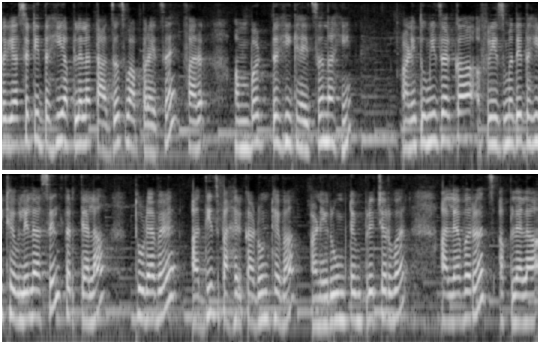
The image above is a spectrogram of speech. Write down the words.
तर यासाठी दही आपल्याला ताजंच वापरायचं आहे फार आंबट दही घ्यायचं नाही. आणि तुम्ही जर का फ्रीजमध्ये दही ठेवलेलं असेल तर त्याला थोड्या वेळ आधीच बाहेर काढून ठेवा. आणि रूम टेम्परेचरवर आल्यावरच आपल्याला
